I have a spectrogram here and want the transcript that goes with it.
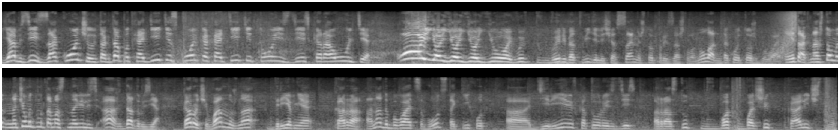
Я бы здесь закончил, и тогда подходите сколько хотите, то и здесь караульте. Ой-ой-ой-ой-ой! Вы, вы, ребят, видели сейчас сами, что произошло. Ну ладно, такое тоже бывает. Итак, на, что мы, на чем мы там остановились? Ах, да, друзья. Короче, вам нужна древняя кора. Она добывается вот с таких вот а, деревьев, которые здесь растут в, в больших количествах.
